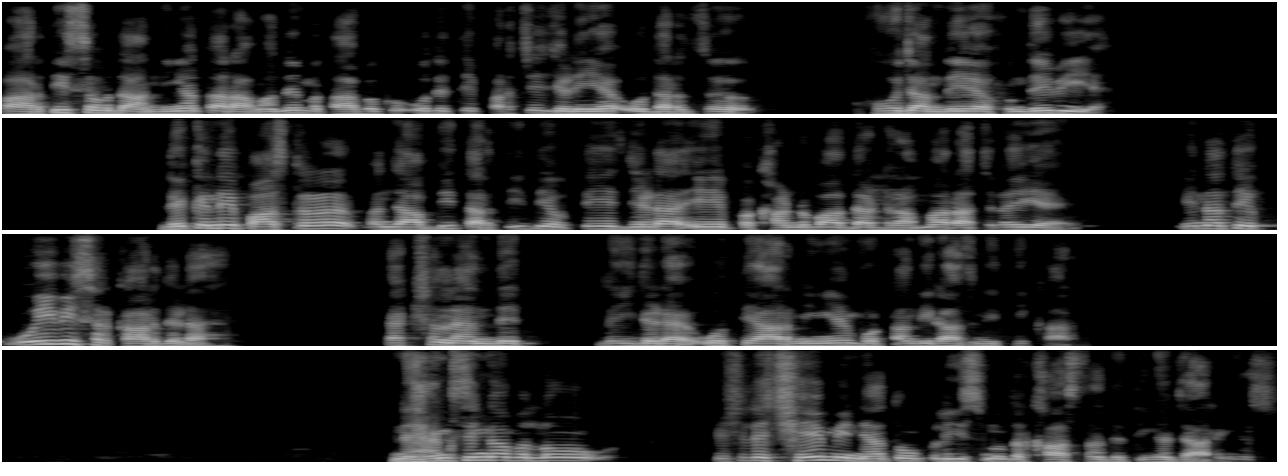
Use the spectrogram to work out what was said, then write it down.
ਭਾਰਤੀ ਸੰਵਿਧਾਨ ਦੀਆਂ ਧਾਰਾਵਾਂ ਦੇ ਮੁਤਾਬਕ ਉਹਦੇ ਤੇ ਪਰਚੇ ਜਿਹੜੇ ਆ ਉਹ ਦਰਜ ਹੋ ਜਾਂਦੇ ਆ, ਹੁੰਦੇ ਵੀ ਆ। ਲੇਕਿਨ ਇਹ ਪਾਸਟਰ ਪੰਜਾਬ ਦੀ ਧਰਤੀ ਦੇ ਉੱਤੇ ਜਿਹੜਾ ਇਹ ਪਖੰਡਵਾਦ ਦਾ ਡਰਾਮਾ ਰਚ ਰਹੇ ਹੈ ਇਹਨਾਂ ਤੇ ਕੋਈ ਵੀ ਸਰਕਾਰ ਜਿਹੜਾ ਹੈ, ਐਕਸ਼ਨ ਲੈਣ ਦੇ ਲਈ ਜਿਹੜਾ ਉਹ ਤਿਆਰ ਨਹੀਂ ਹੈ, ਵੋਟਾਂ ਦੀ ਰਾਜਨੀਤੀ ਕਾਰਨ। ਨਿਹੰਗ ਸਿੰਘਾਂ ਵੱਲੋਂ ਪਿਛਲੇ 6 ਮਹੀਨਿਆਂ ਤੋਂ ਪੁਲਿਸ ਨੂੰ ਦਰਖਾਸਤਾਂ ਦਿੱਤੀਆਂ ਜਾ ਰਹੀਆਂ ਸੀ।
